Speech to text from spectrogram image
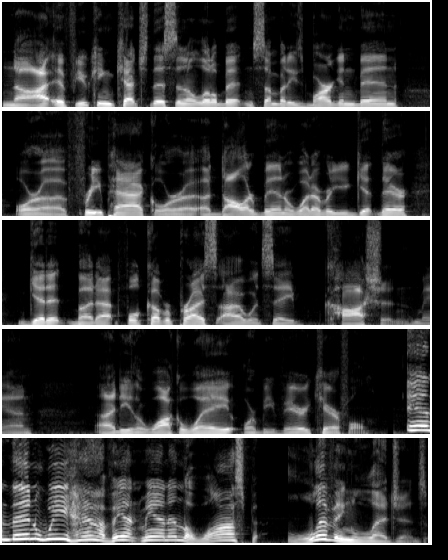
No, if you can catch this in a little bit in somebody's bargain bin or a free pack or a, a dollar bin or whatever you get there, get it. But at full cover price, I would say caution, man. I'd either walk away or be very careful. And then we have Ant Man and the Wasp living legends.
